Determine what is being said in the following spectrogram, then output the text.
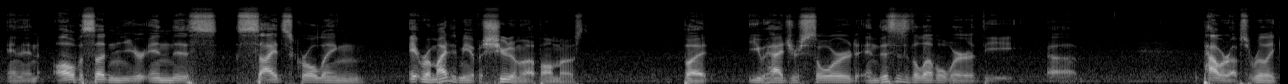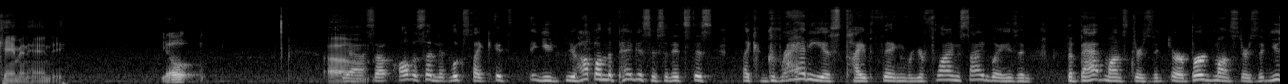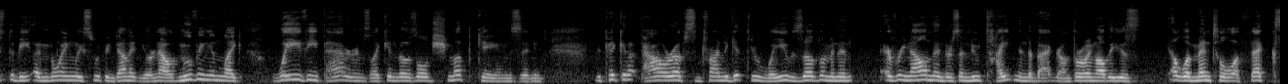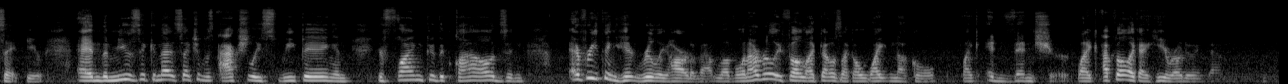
And then all of a sudden you're in this side scrolling it reminded me of a shoot 'em up almost. But you had your sword and this is the level where the uh, power ups really came in handy. Yup. Um, yeah, so all of a sudden it looks like it's you you hop on the Pegasus and it's this like Gradius type thing where you're flying sideways and the bat monsters that or bird monsters that used to be annoyingly swooping down at you are now moving in like wavy patterns like in those old shmup games. And you're picking up power ups and trying to get through waves of them and then every now and then there's a new titan in the background throwing all these elemental effects at you. And the music in that section was actually sweeping and you're flying through the clouds and everything hit really hard on that level and i really felt like that was like a white knuckle like adventure like i felt like a hero doing that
